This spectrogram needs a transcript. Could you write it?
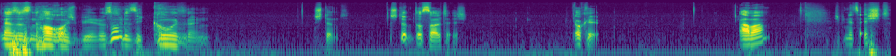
das ist ein Horrorspiel. Du solltest sie gruseln. Stimmt. Stimmt, das sollte ich. Okay. Aber ich bin jetzt echt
